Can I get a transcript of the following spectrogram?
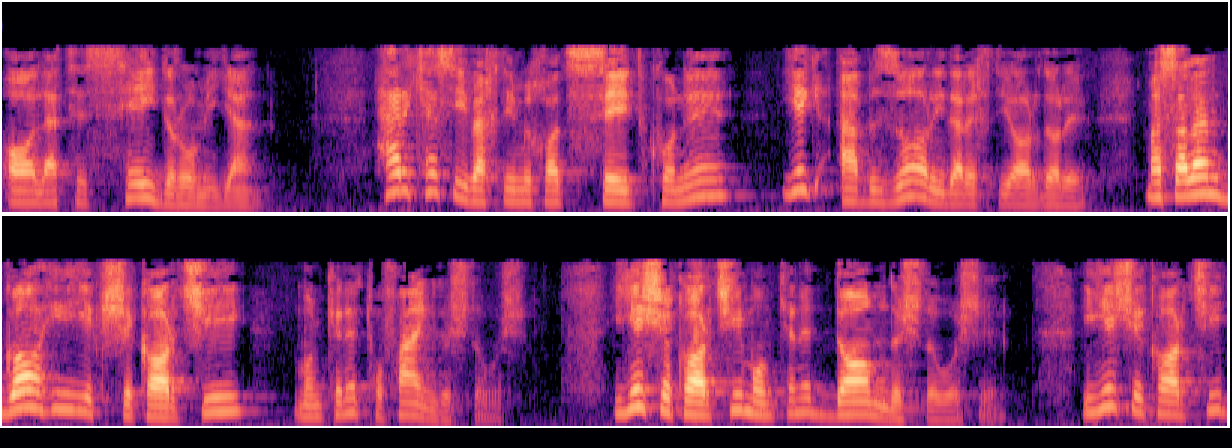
آلت سید رو میگن. هر کسی وقتی می‌خواد سید کنه یک ابزاری در اختیار داره. مثلا گاهی یک شکارچی ممکنه تفنگ داشته باشه. یه شکارچی ممکنه دام داشته باشه. یه شکارچی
